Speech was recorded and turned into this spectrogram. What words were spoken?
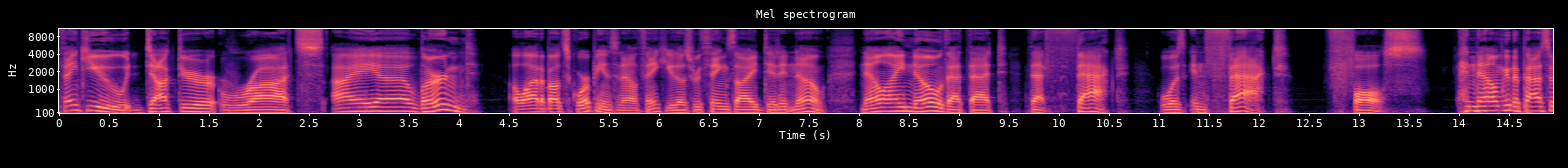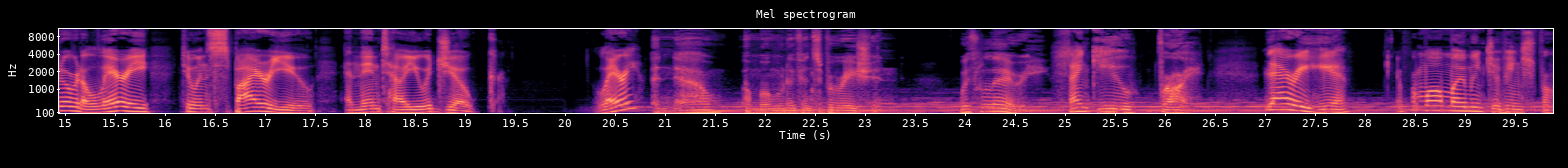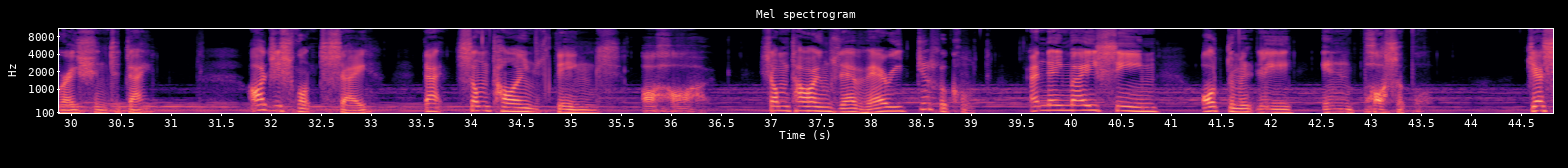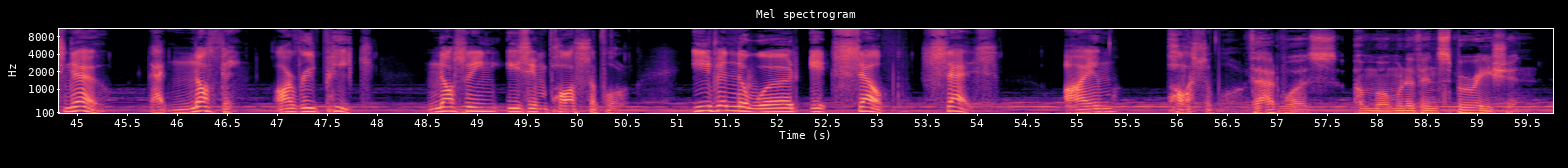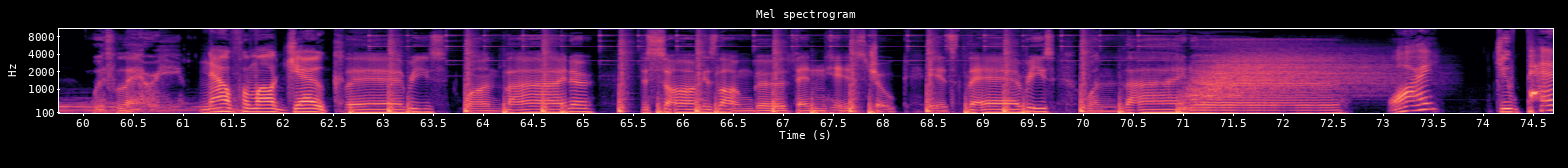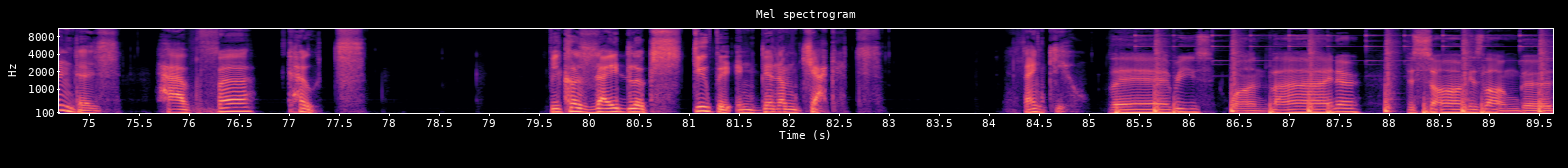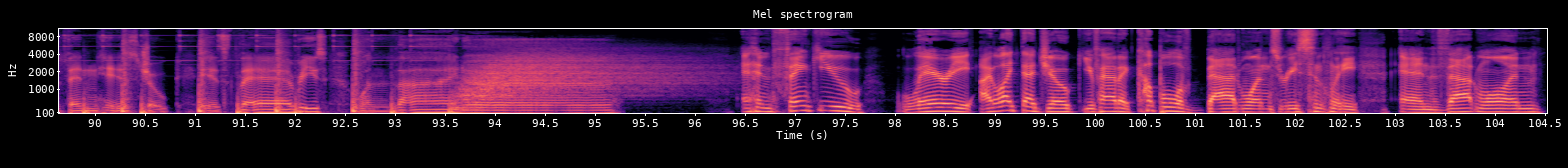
Thank you, Dr. Rotz. I uh, learned a lot about scorpions now. Thank you. Those were things I didn't know. Now I know that that that fact was in fact false. And now I'm going to pass it over to Larry to inspire you and then tell you a joke. Larry? And now, a moment of inspiration with Larry. Thank you, Brian. Larry here, and from our moment of inspiration today, I just want to say that sometimes things are hard. Sometimes they're very difficult, and they may seem ultimately impossible. Just know that nothing, I repeat, nothing is impossible. Even the word itself says, I'm possible. That was a moment of inspiration with Larry. Now for my joke. Larry's one liner. The song is longer than his joke. It's Larry's one liner. Why do pandas have fur coats? Because they'd look stupid in denim jackets. Thank you. Larry's one liner. The song is longer than his joke. It's Larry's one liner. And thank you, Larry. I like that joke. You've had a couple of bad ones recently, and that one,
